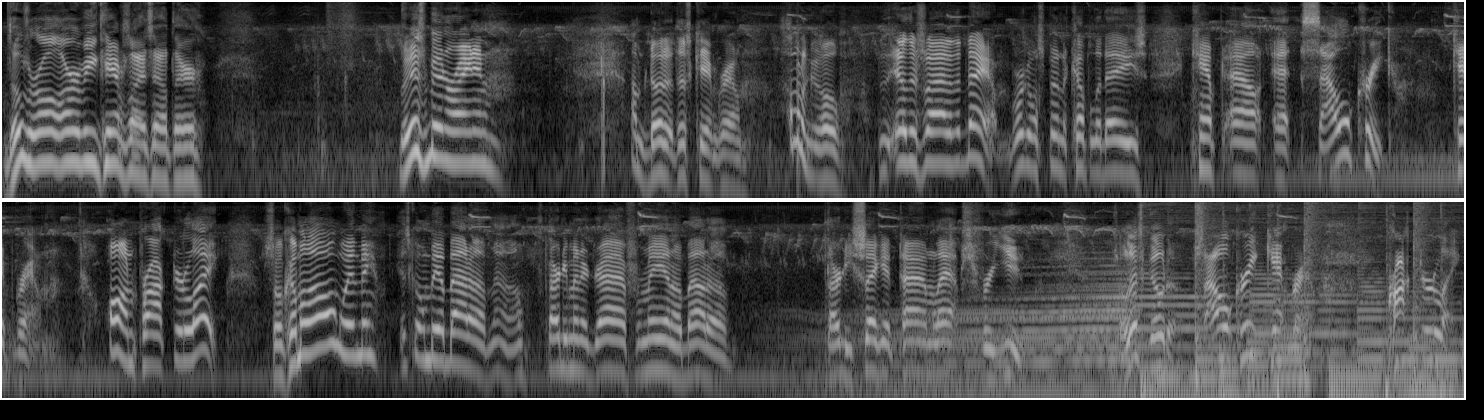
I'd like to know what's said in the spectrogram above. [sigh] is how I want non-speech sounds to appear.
Those are all RV campsites out there. But it's been raining. I'm done at this campground. I'm gonna go to the other side of the dam. We're gonna spend a couple of days camped out at Sowell Creek Campground on Proctor Lake. So come along with me. It's gonna be about a know, 30 minute drive for me and about a 30 second time lapse for you. So let's go to Sowell Creek Campground, Proctor Lake.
